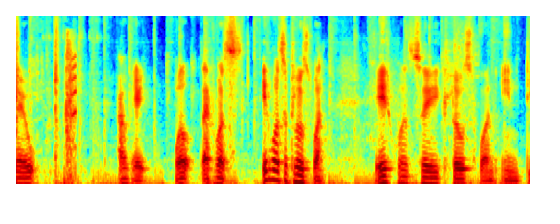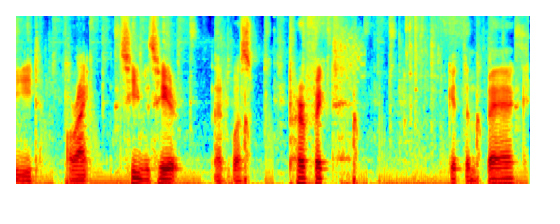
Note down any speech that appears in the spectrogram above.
No. Okay, well, that was... It was a close one. It was a close one indeed. Alright, team is here. That was perfect. Get them back.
